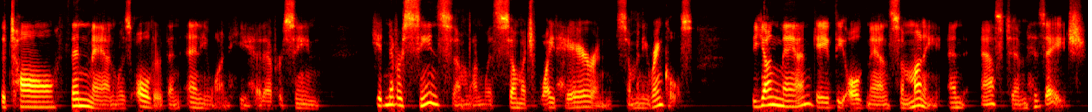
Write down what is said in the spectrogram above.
The tall, thin man was older than anyone he had ever seen. He had never seen someone with so much white hair and so many wrinkles. The young man gave the old man some money and asked him his age.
